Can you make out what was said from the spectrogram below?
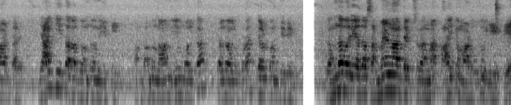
ಮಾಡ್ತಾರೆ. ಯಾಕೆ ಈ ತರದ್ದು ಒಂದು ನೀತಿ ಅಂತಂದು ನಾನು ಈ ಮೂಲಕ ಎಲ್ಲರಲ್ಲೂ ಕೂಡ ಕೇಳ್ಕೊಂತಿದ್ದೀನಿ. ಗಂಧವರಿಯದ ಸಮ್ಮೇಳನಾಧ್ಯಕ್ಷರನ್ನ ಆಯ್ಕೆ ಮಾಡುವುದು ಏಕೆ?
